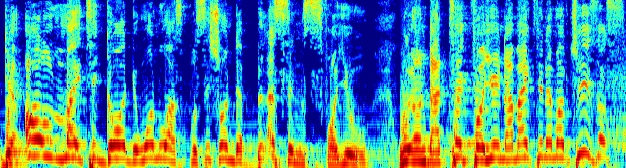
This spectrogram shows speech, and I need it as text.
the Almighty God, the one who has positioned the blessings for you, will undertake for you in the mighty name of Jesus.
